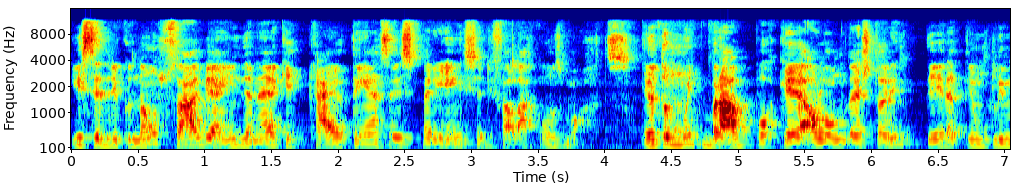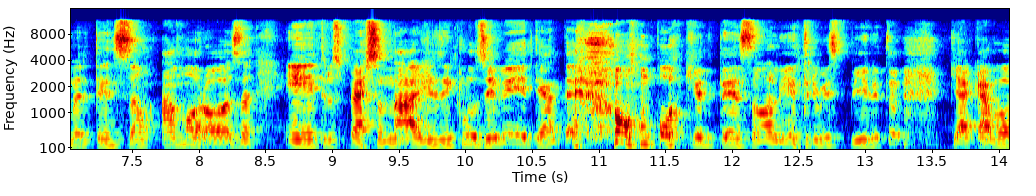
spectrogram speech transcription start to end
E Cedrico não sabe ainda, né, que Caio tem essa experiência de falar com os mortos. Eu tô muito bravo porque ao longo da história inteira tem um clima de tensão amorosa entre os personagens, inclusive tem até um pouquinho de tensão ali entre o espírito, que acaba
